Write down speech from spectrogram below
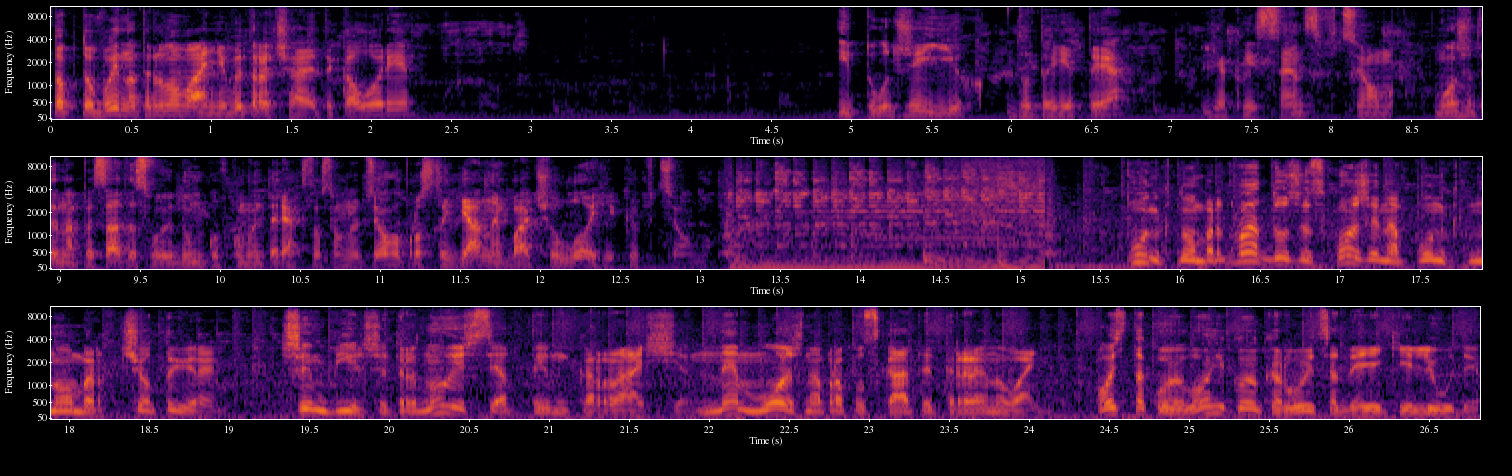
Тобто ви на тренуванні витрачаєте калорії, і тут же їх додаєте. Який сенс в цьому? Можете написати свою думку в коментарях стосовно цього, просто я не бачу логіки в цьому. Пункт номер два дуже схожий на пункт номер 4. Чим більше тренуєшся, тим краще. Не можна пропускати тренувань. Ось такою логікою керуються деякі люди.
